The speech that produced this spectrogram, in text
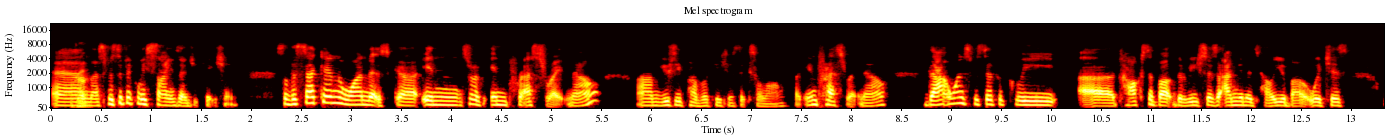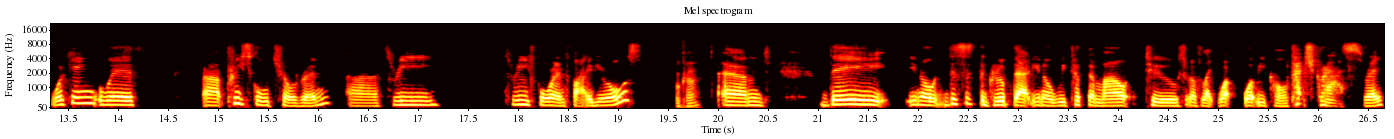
and okay. uh, specifically science education. So the second one that's uh, in sort of in press right now, um, usually publications take so long, but in press right now, that one specifically uh, talks about the research I'm going to tell you about, which is working with uh, preschool children, uh, three, three, four, and five year olds. Okay. And they you know this is the group that you know we took them out to sort of like what what we call touch grass right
